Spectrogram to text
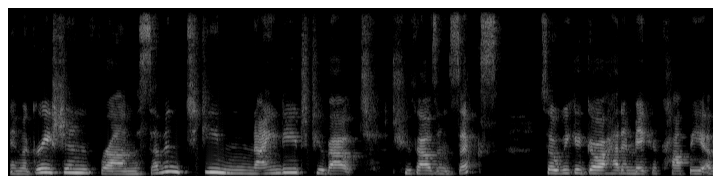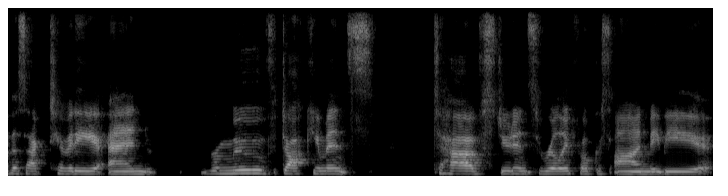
immigration from 1790 to about 2006. So we could go ahead and make a copy of this activity and remove documents to have students really focus on maybe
